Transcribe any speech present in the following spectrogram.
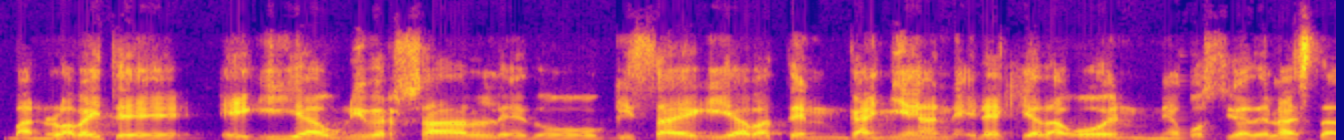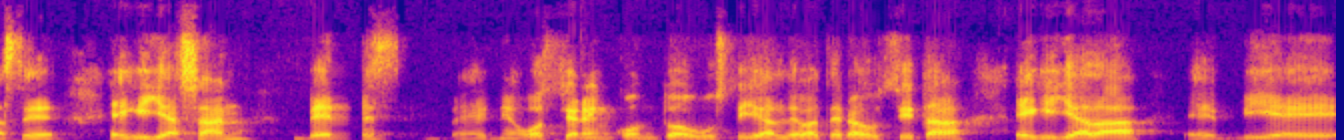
ba, nolabait e, egia universal edo giza egia baten gainean eraikia dagoen negozioa dela, ez da, ze egia san, berez, e, negozioaren kontua guztia alde batera utzita, egia da, e, bi e,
